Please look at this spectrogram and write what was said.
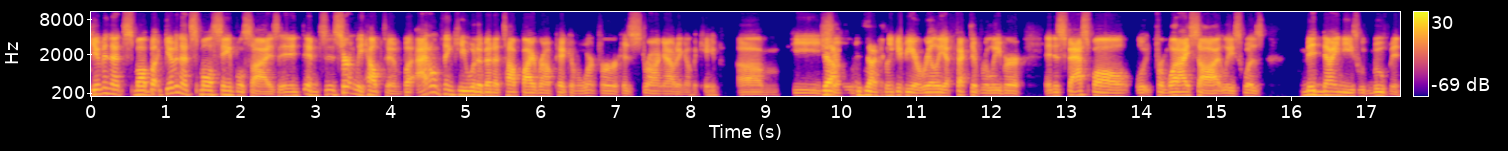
given that small, but given that small sample size, and it, and it, certainly helped him. But I don't think he would have been a top five round pick if it weren't for his strong outing on the Cape. Um, he yeah, showed exactly. he could be a really effective reliever, and his fastball, from what I saw at least, was mid 90s with movement,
